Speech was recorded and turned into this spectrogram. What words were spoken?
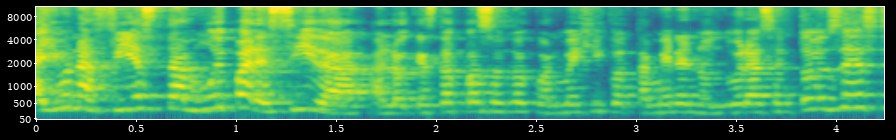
hay una fiesta muy parecida a lo que está pasando con México también en Honduras. Entonces,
